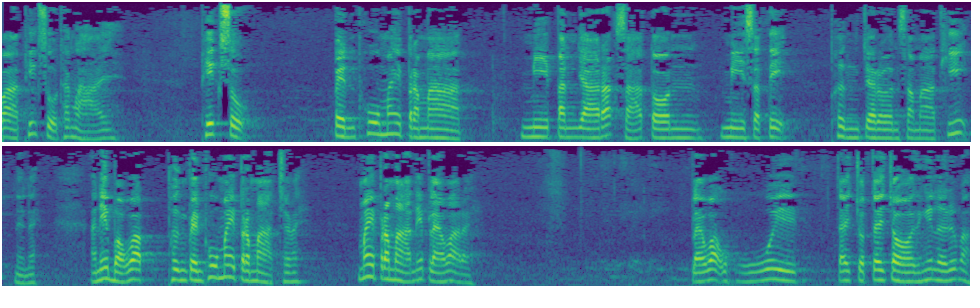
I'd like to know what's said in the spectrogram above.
ว่า ภิกษุทั้งหลาย ภิกษุเป็นผู้ไม่ประมาท มีปัญญารักษาตน มีสติพึงเจริญสมาธิเนี่ยนะอันนี้บอกว่าพึงเป็นผู้ไม่ประมาทใช่ไหมไม่ประมาทนี่แปลว่าอะไร แปลว่าโอ้โหใจจดใจจ่ออย่างนี้เลยหรือเปล่า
